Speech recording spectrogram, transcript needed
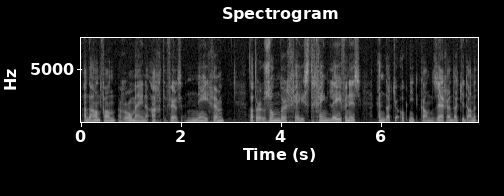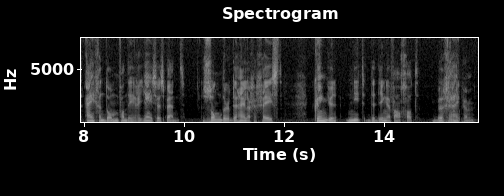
aan de hand van Romeinen 8, vers 9, dat er zonder geest geen leven is en dat je ook niet kan zeggen dat je dan het eigendom van de Heer Jezus bent. Zonder de Heilige Geest kun je niet de dingen van God begrijpen.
